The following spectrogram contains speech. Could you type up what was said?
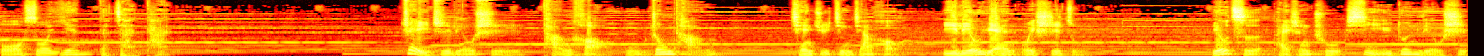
婆娑烟”的赞叹。这支刘氏唐号武中堂，迁居晋江后，以刘元为始祖，由此派生出细鱼墩刘氏。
